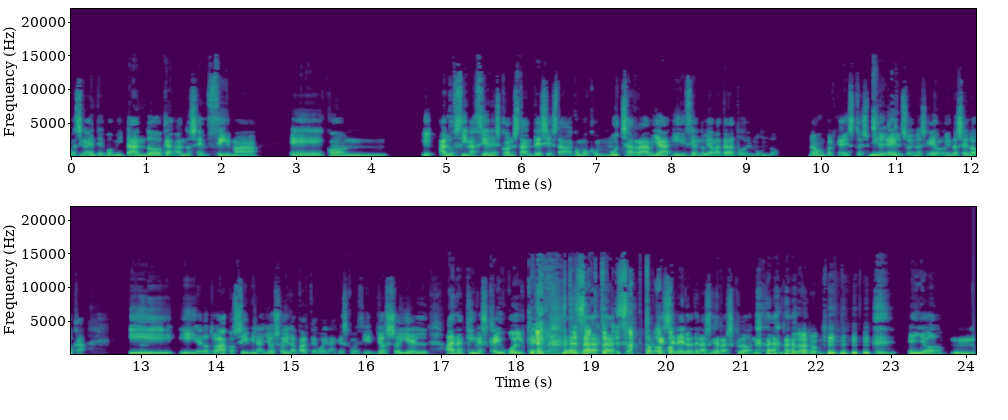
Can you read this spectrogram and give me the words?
básicamente vomitando, cagándose encima, con alucinaciones constantes y estaba como con mucha rabia y diciendo voy a matar a todo el mundo, ¿no? Porque esto es mi derecho y no sé qué, volviéndose loca. Mm. Y, y, el otro, ah, pues sí, mira, yo soy la parte buena, que es como decir, yo soy el Anakin Skywalker. exacto, exacto. Porque es el héroe de las guerras clon. claro. y yo, mm,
